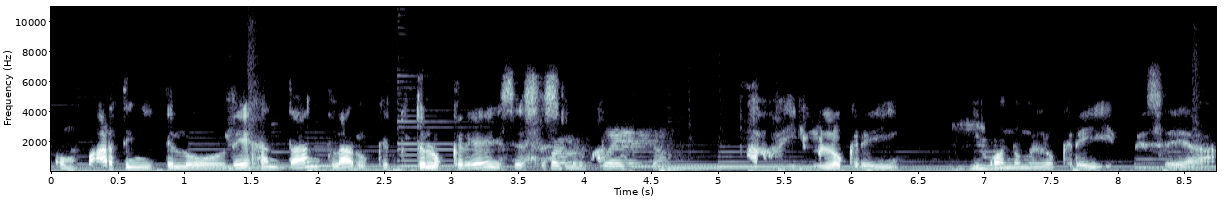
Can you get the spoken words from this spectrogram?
comparten y te lo dejan tan claro que tú te lo crees, eso Por supuesto. Ah, yo me lo creí. Y cuando me lo creí, empecé a,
